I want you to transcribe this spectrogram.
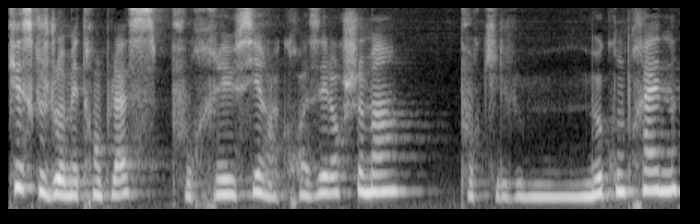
qu'est-ce que je dois mettre en place pour réussir à croiser leur chemin, pour qu'ils me comprennent,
